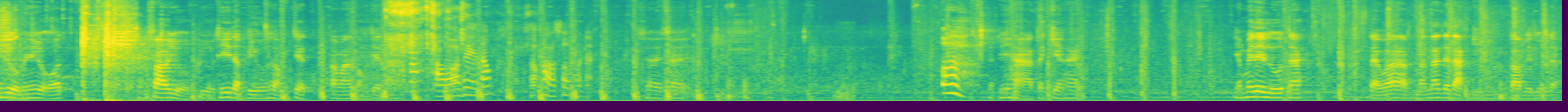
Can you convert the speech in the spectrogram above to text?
ังอยู่เป็นอยู่โอ๊ตมันเฝ้าอยู่อยู่ที่ W 2 7ประมาณ2 7นะเผาอเพต้องต้องเผาศพมันอะใช่ใช่เอดี๋ยวพี่หาตะเกียงให้ ยังไม่ได้รูทนะ แต่ว่ามันน่าจะดักยิงตอนไปรูทอะ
